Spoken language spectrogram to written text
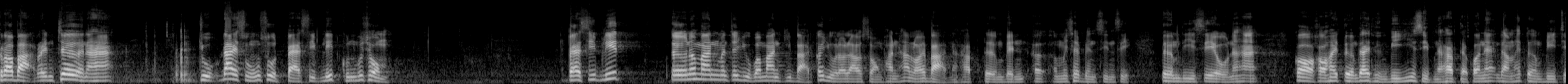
กระบะเรนเจอร์นะฮะ จุได้สูงสุด 80 ลิตร คุณผู้ชม 80 ลิตร เติมน้ำมันมันจะอยู่ประมาณกี่บาท ก็อยู่ราวๆ 2,500 บาทนะครับ เติมเบนเออไม่ใช่เบนซินสิ เติมดีเซลนะฮะ ก็เขาให้เติมได้ถึง B20 นะครับ แต่ก็แนะนำให้เติม B7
